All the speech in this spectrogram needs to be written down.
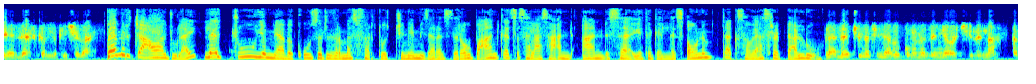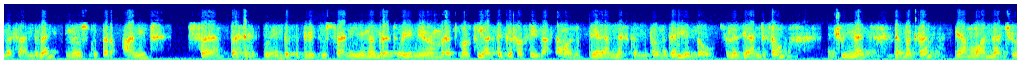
ይህን ሊያስቀምጥ ይችላል። በምርጫ አዋጁ ላይ ለእጩ የሚያበቁ ዝርዝር መስፈርቶችን የሚዘረዝረው በአንቀጽ ሰላሳ አንድ አንድ ሰ የተገለጸውንም ጠቅሰው ያስረዳሉ። ለእጩነት የሚያበቁ መመዘኛዎች ይልና ሰላሳ አንድ ላይ ንዑስ ቁጥር አንድ በህግ ወይም በፍርድ ቤት ውሳኔ የመምረጥ ወይም የመምረጥ መብቱ ያልተገፈፈ ይላል። አሁንም ሌላ የሚያስቀምጠው ነገር የለውም። ስለዚህ አንድ ሰው እጩነት ለመቅረብ ሊያሟላቸው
